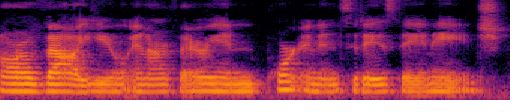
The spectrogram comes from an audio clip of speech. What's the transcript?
are of value and are very important in today's day and age.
